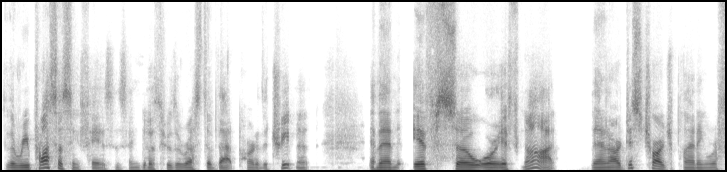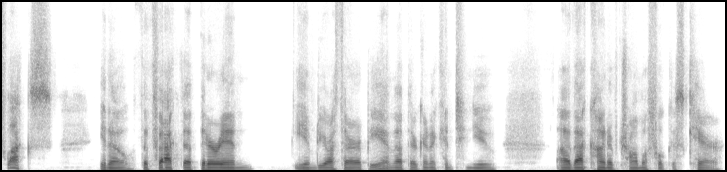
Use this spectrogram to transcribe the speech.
the reprocessing phases and go through the rest of that part of the treatment. And then, if so or if not, then our discharge planning reflects, you know, the fact that they're in EMDR therapy and that they're going to continue uh, that kind of trauma focused care.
